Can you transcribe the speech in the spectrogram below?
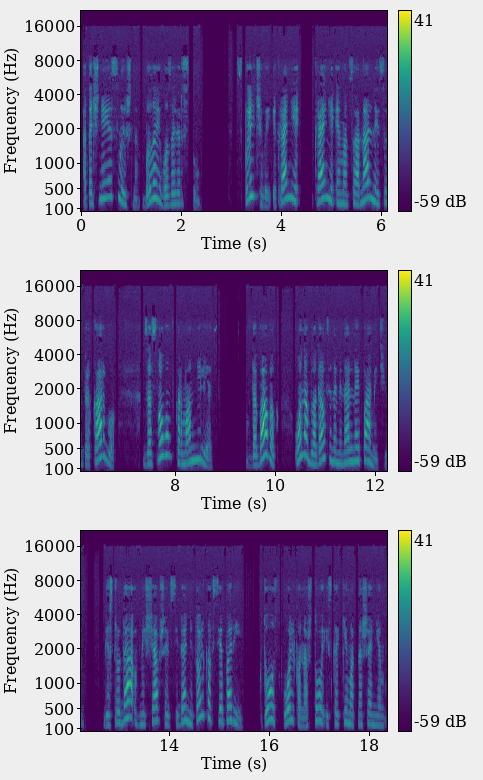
а точнее слышно, было его за версту. Вспыльчивый и крайне, крайне эмоциональный суперкарго за словом в карман не лез. Вдобавок, он обладал феноменальной памятью, без труда вмещавшей в себя не только все пари, кто, сколько, на что и с каким отношением,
